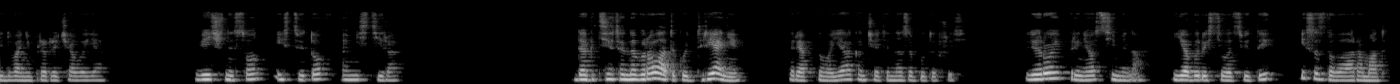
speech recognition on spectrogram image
Едва не прорычала я. Вечный сон из цветов амистира. «Да где ты набрала такой дряни?» — рявкнула я, окончательно запутавшись. Лерой принес семена. Я вырастила цветы и создала аромат.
